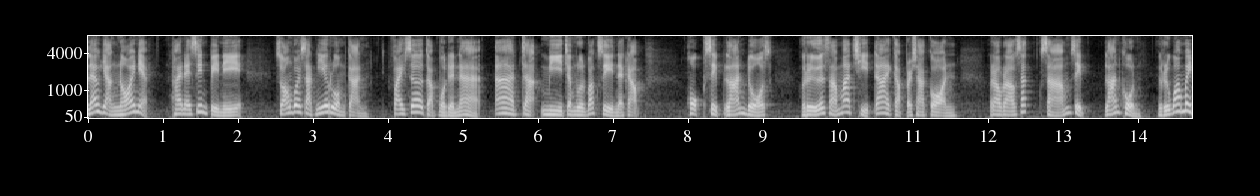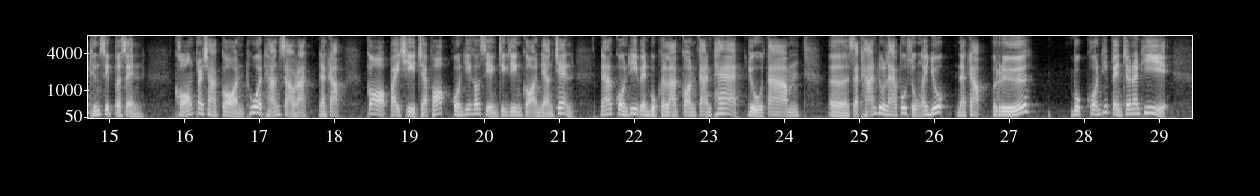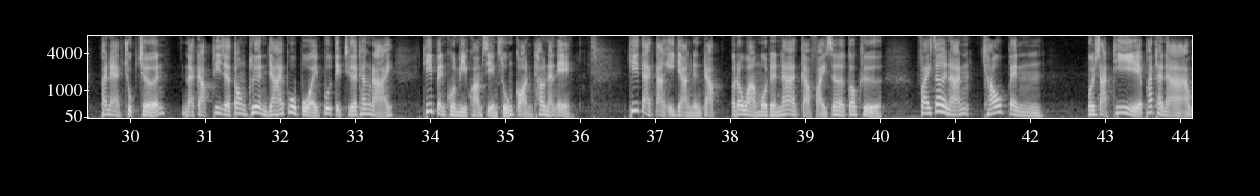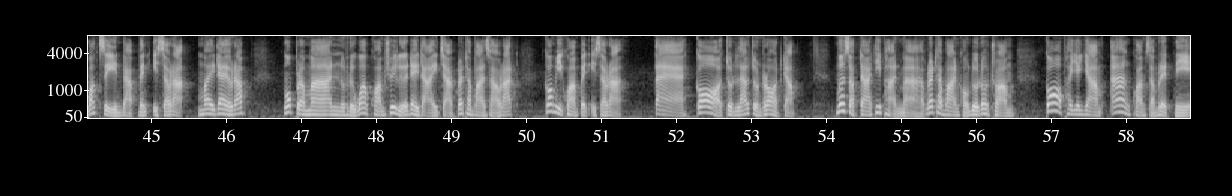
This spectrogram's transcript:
แล้วอย่างน้อยเนี่ยภายในสิ้นปีนี้ 2 บริษัทนี้รวมกันไฟเซอร์กับโมเดอร์นาอาจจะมีจำนวนวัคซีนนะครับ 60 ล้านโดส หรือสามารถฉีดได้กับประชากรราวๆสัก 30 ล้านคนหรือว่าไม่ถึง 10%ของประชากรทั่วทั้งสหรัฐนะครับ ก็ไปฉีดเฉพาะคนที่เขาเสี่ยงจริง ๆ ก่อนอย่างเช่นนะคนที่เป็นบุคลากรการแพทย์อยู่ตามสถานดูแลผู้สูงอายุนะครับหรือบุคคลที่เป็นเจ้าหน้าที่แผนกฉุกเฉินนะครับที่จะต้องเคลื่อนย้ายผู้ป่วยผู้ติดเชื้อทั้งหลาย ที่เป็นคนมีความเสี่ยงสูงก่อนเท่านั้นเอง ที่แตกต่างอีกอย่างหนึ่งครับ ระหว่างโมเดอร์นากับไฟเซอร์ก็คือไฟเซอร์นั้นเขาเป็น บริษัทที่พัฒนาวัคซีนแบบเป็นอิสระไม่ได้รับงบประมาณหรือว่าความช่วยเหลือใด ๆ จากรัฐบาลสหรัฐ ก็มีความเป็นอิสระ แต่ก็จนแล้วจนรอดครับ เมื่อสัปดาห์ที่ผ่านมารัฐบาลของโดนัลด์ทรัมป์ก็พยายามอ้างความสำเร็จนี้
